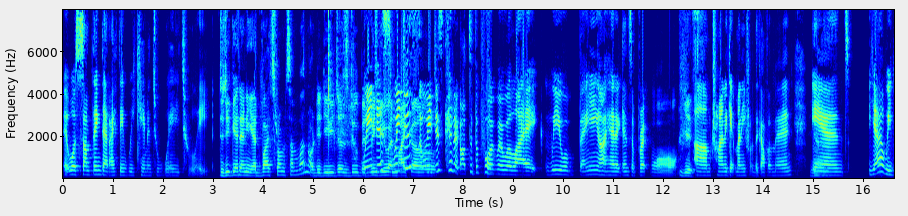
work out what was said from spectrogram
it was something that I think we came into way too late. Did you get any advice from someone, or did you just do between we just you and we Michael? just we just kind of got to the point where we're like we were banging our head against a brick wall yes. um, trying to get money from the government. Yeah. And yeah, we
